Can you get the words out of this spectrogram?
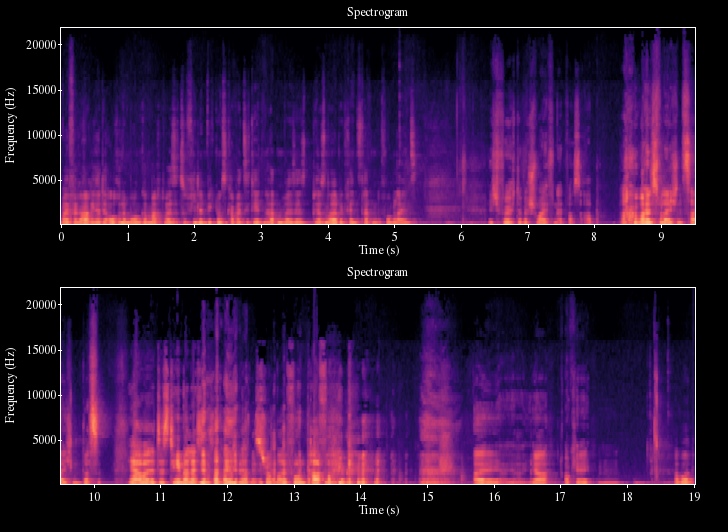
Weil Ferrari hat ja auch Le Mans gemacht, weil sie zu viele Entwicklungskapazitäten hatten, weil sie das Personal begrenzt hatten in der Formel 1. Ich fürchte, wir schweifen etwas ab. Aber es ist vielleicht ein Zeichen, dass. Ja, aber das Thema lässt uns ja, nicht los. Wir hatten es schon mal vor ein paar Folgen. ah, ja, ja, ja, okay. Hm. Aber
